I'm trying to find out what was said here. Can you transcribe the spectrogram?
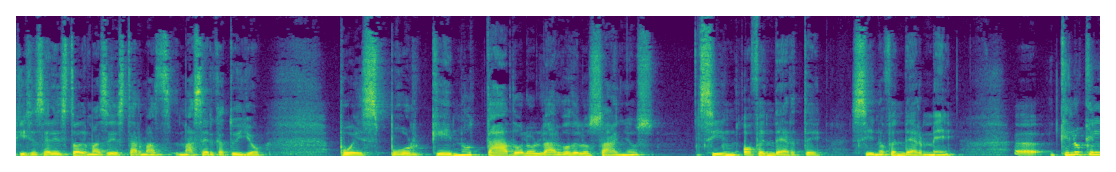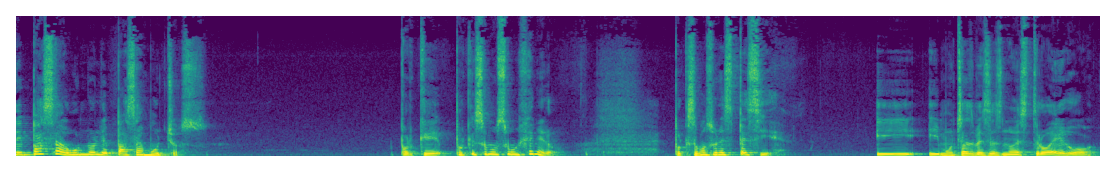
quise hacer esto? Además de estar más, más cerca tú y yo pues porque he notado a lo largo de los años, sin ofenderte, sin ofenderme, eh, que lo que le pasa a uno le pasa a muchos. ¿Por qué? Porque somos un género, porque somos una especie. Y, muchas veces nuestro ego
